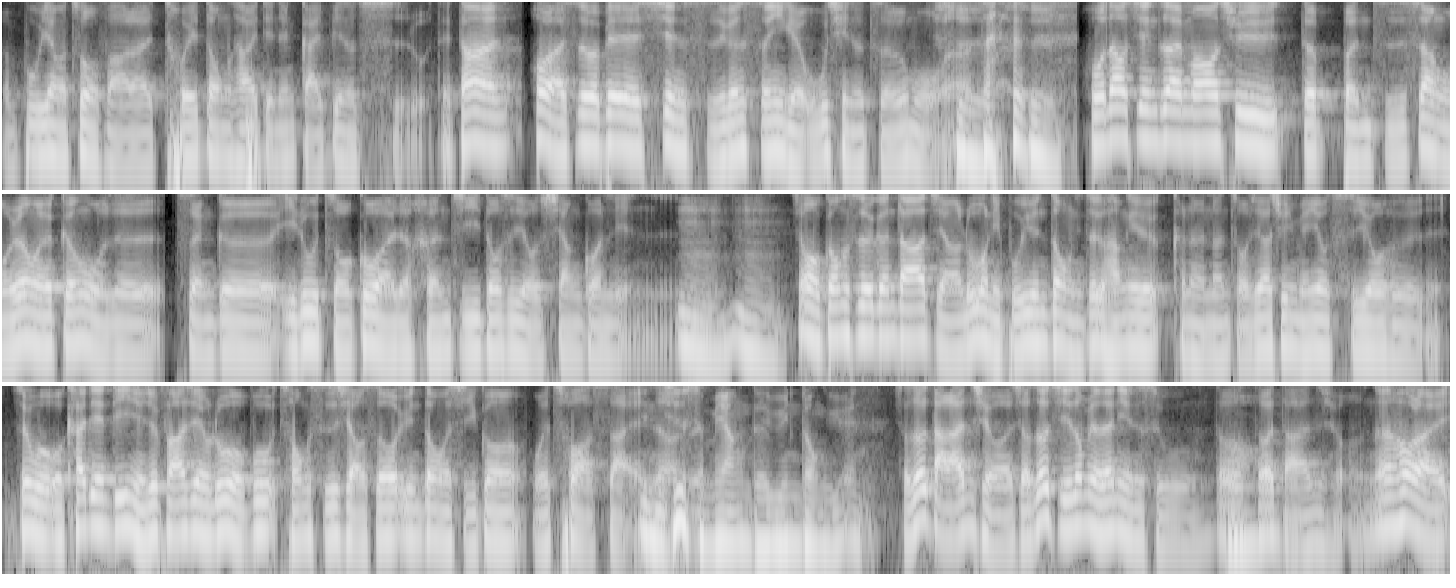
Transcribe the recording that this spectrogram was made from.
很不一样的做法来推动它一点点改变的齿轮？对，当然后来是会被现实跟生意给无情的折磨了。是是，活到现在，猫去的本质上，我认为跟我的整个一路走过来的痕迹都是有相关联的。嗯嗯，像我公司会跟大家讲，如果你不运动，你这个行业可能很难走下去。里面又吃又喝的，所以我我开店第一年就发现，如果不重拾小时候运动的习惯，我会错赛。你是什么样的运动员？小时候打篮球啊，小时候其实都没有在念书，都都在打篮球。那后来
